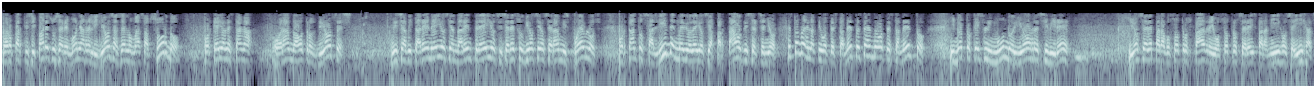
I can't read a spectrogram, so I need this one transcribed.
pero participar en sus ceremonias religiosas es lo más absurdo, porque ellos le están orando a otros dioses. Dice, habitaré en ellos y andaré entre ellos y seré su Dios y ellos serán mis pueblos. Por tanto, salid en medio de ellos y apartaos, dice el Señor. Esto no es el Antiguo Testamento, este es el Nuevo Testamento. Y no toquéis lo inmundo y yo os recibiré. Yo seré para vosotros padre y vosotros seréis para mí hijos e hijas,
